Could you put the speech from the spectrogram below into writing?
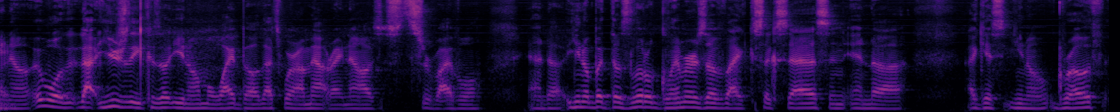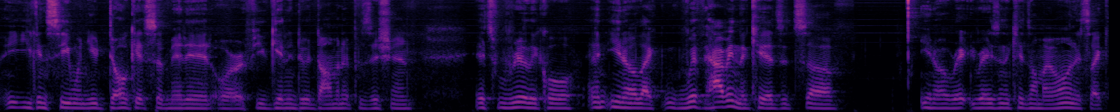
you know well that usually because you know i'm a white belt that's where i'm at right now is survival. And uh, you know but those little glimmers of like success and and uh, i guess you know growth you can see when you don't get submitted or if you get into a dominant position it's really cool. And you know like with having the kids it's uh you know ra- raising the kids on my own it's like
